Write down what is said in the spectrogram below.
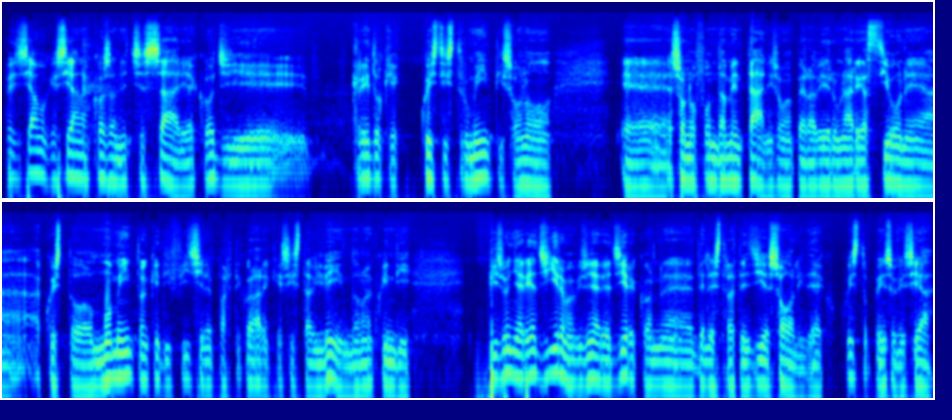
pensiamo che sia una cosa necessaria. Ecco, oggi eh, credo che questi strumenti sono, eh, sono fondamentali insomma, per avere una reazione a, a, questo momento anche difficile e particolare che si sta vivendo. No? quindi bisogna reagire, ma bisogna reagire con eh, delle strategie solide. Ecco, questo penso che sia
